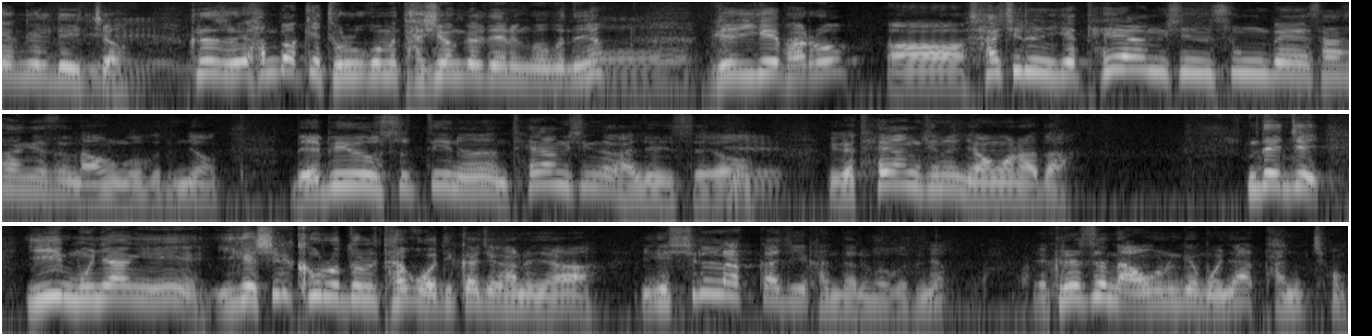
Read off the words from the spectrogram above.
연결돼 있죠. 예, 예, 예. 그래서 한 바퀴 돌고 오면 다시 연결되는 거거든요. 어. 그래서 이게 바로 어, 사실은 이게 태양신 숭배 사상에서 나온 거거든요. 메비우스 띠는 태양신과 관련이 있어요. 예. 그러니까 태양신은 영원하다. 근데 이제 이 문양이 이게 실크로드를 타고 어디까지 가느냐? 이게 신라까지 간다는 거거든요. 예, 그래서 나오는 게 뭐냐? 단청.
